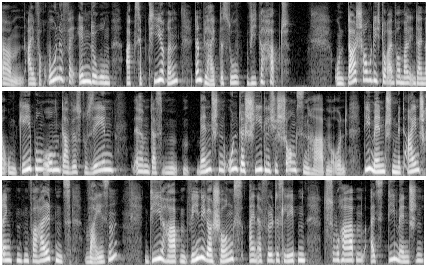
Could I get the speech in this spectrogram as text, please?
ähm, einfach ohne Veränderung akzeptieren, dann bleibt es so wie gehabt. Und da schau dich doch einfach mal in deiner Umgebung um, da wirst du sehen, ähm, dass Menschen unterschiedliche Chancen haben und die Menschen mit einschränkenden Verhaltensweisen, die haben weniger Chance, ein erfülltes Leben zu haben, als die Menschen,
